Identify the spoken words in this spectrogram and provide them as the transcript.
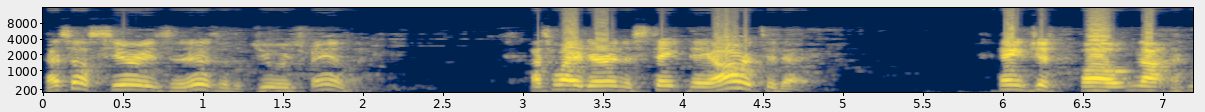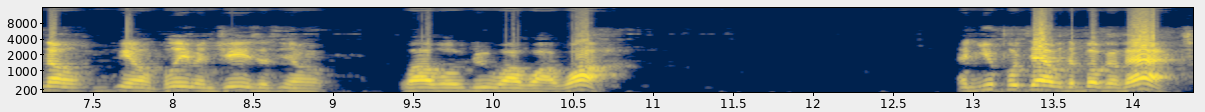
That's how serious it is with a Jewish family. That's why they're in the state they are today ain't just oh not no you know believe in Jesus you know wah wah do wah wah wah. And you put that with the book of Acts.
